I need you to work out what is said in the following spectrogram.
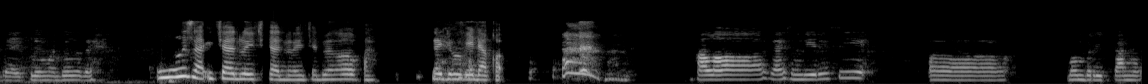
udah iklim dulu deh. usah Ica dulu, Ica dulu, Ica dulu, nggak apa-apa. Nggak jauh beda kok. Kalau saya sendiri sih eh, memberikan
